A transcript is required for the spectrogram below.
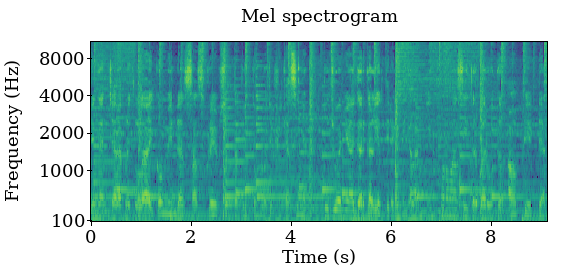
Dengan cara klik like, komen, dan subscribe serta klik tombol notifikasinya. Tujuannya agar kalian tidak ketinggalan informasi terbaru terupdate dan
